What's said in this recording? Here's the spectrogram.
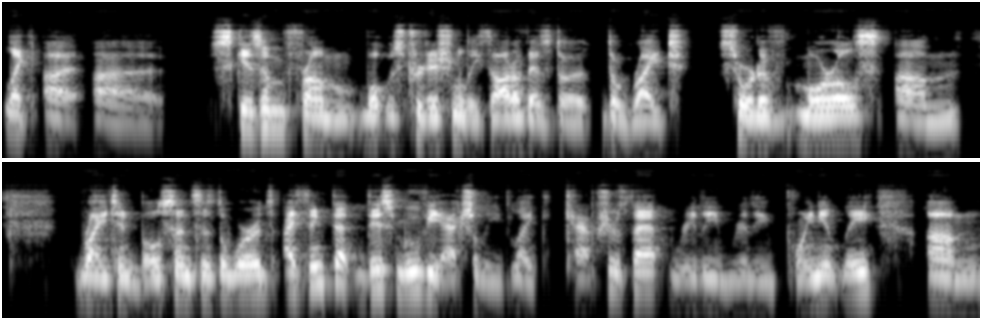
like a, a schism from what was traditionally thought of as the the right sort of morals. Um right in both senses of the words. I think that this movie actually like captures that really, really poignantly. Um,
